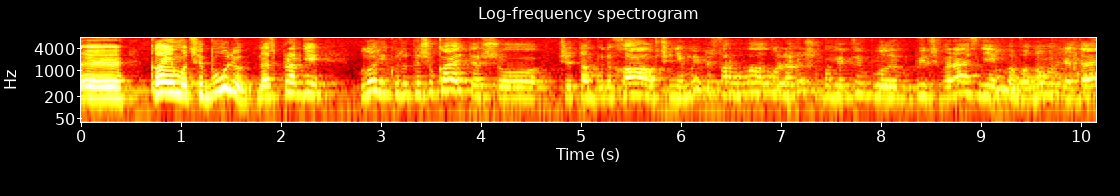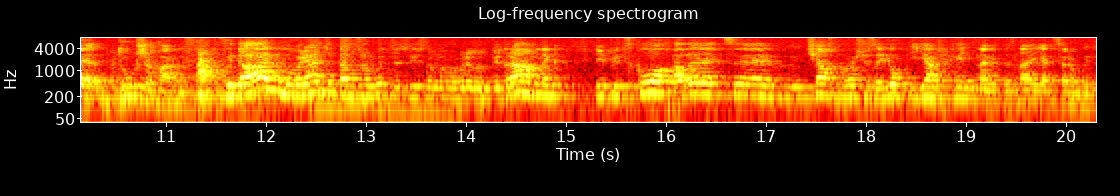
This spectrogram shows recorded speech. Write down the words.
е, клеїмо цибулю. Насправді логіку тут не шукайте, що чи там буде хаос, чи ні. Ми підфарбували кольори, щоб огірки були більш виразні. Ну, воно виглядає дуже гарно. В ідеальному варіанті там зробити, звісно, ми говорили підрамник і під скло, але це час, гроші зайоб, і я геть навіть не знаю, як це робити.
